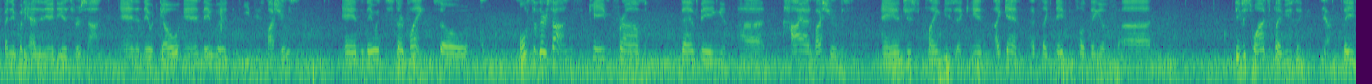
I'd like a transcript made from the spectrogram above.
if anybody had any ideas for a song, and then they would go and they would eat these mushrooms, and then they would start playing. So uh, most of their songs came from them being uh, high on mushrooms and just playing music. And again, that's like Nathan's whole thing of uh, they just wanted to play music. Yeah. They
